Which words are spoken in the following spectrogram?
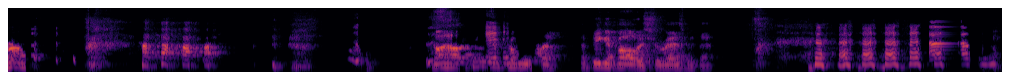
um, no, no, I think they probably want a, a bigger bowl of Shiraz with that. Um,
